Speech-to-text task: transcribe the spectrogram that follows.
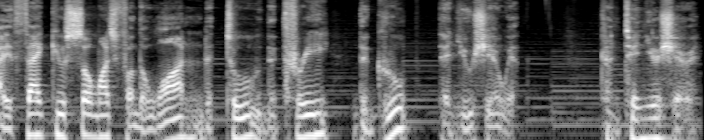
I thank you so much for the one, the two, the three, the group that you share with. Continue sharing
